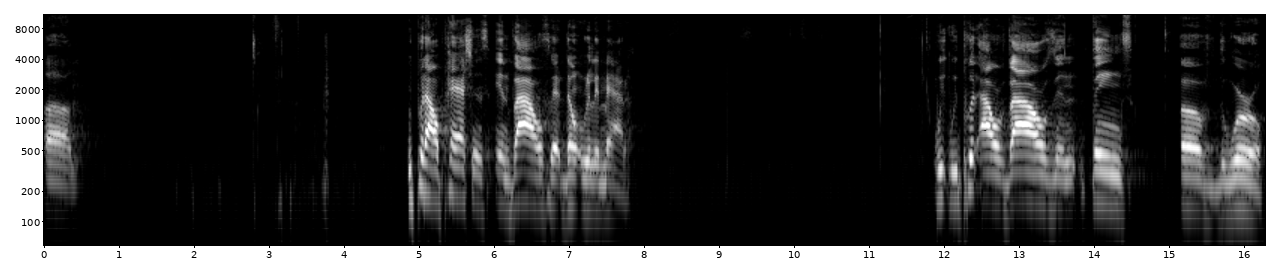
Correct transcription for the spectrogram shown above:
um, we put our passions in vows that don't really matter. We, we put our vows in things of the world.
